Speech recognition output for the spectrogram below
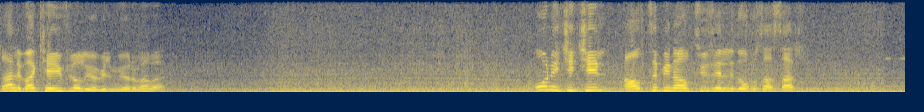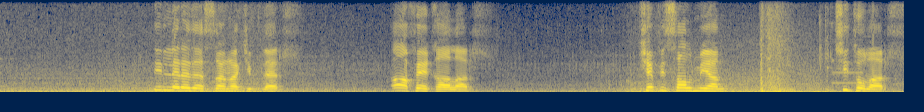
Galiba keyifli oluyor bilmiyorum ama. 12 kill, 6659 hasar. Dillere destan rakipler. AFK'lar. Kepi salmayan çitolar.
